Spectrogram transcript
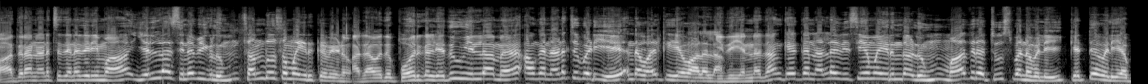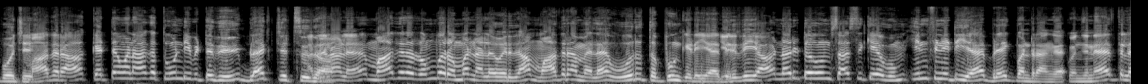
மாதரா நினைச்சது என்ன தெரியுமா? எல்லா சினவிகளும் சந்தோஷமா இருக்க வேணும். அதாவது போர்கள் எதுவும் இல்லாம அவங்க நினைச்சபடியே அந்த வாழ்க்கையை வாழலாம். இது என்னதான் கேட்க நல்ல விஷயமா இருந்தாலும் மாதரா சூஸ் பண்ண வழி கெட்ட வழியா போச்சு. மாதரா கெட்டவனாக தூண்டி விட்டது பிளாக் ஜெட்ஸ் அதனால மாதரா ரொம்ப ரொம்ப நல்லவர் தான். மாதரா மேல ஒரு தப்பும் கிடையாது. இறுதியா நருட்டோவும் சாசுகேவும் இன்ஃபினிட்டிய பிரேக் பண்றாங்க. கொஞ்ச நேரத்துல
